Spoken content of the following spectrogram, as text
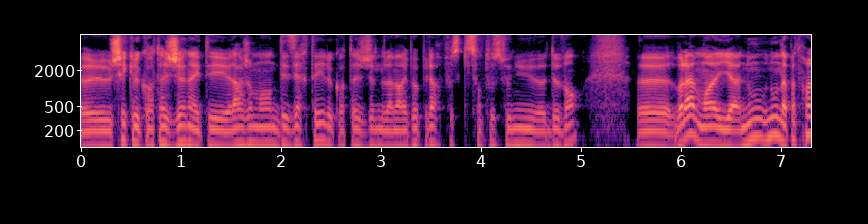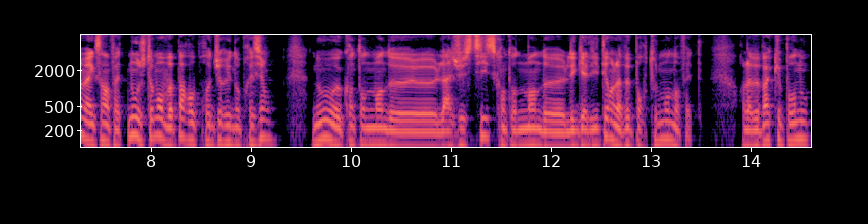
Euh, je sais que le cortège jeune a été largement déserté, le cortège jeune de la Marée Populaire, parce qu'ils sont tous venus euh, devant. Euh, voilà, moi, y a, nous, nous on n'a pas de problème avec ça en fait. Nous, justement, on ne va pas reproduire une oppression. Nous, quand on demande la justice, quand on demande l'égalité, on la veut pour tout le monde en fait. On la veut pas que pour nous.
